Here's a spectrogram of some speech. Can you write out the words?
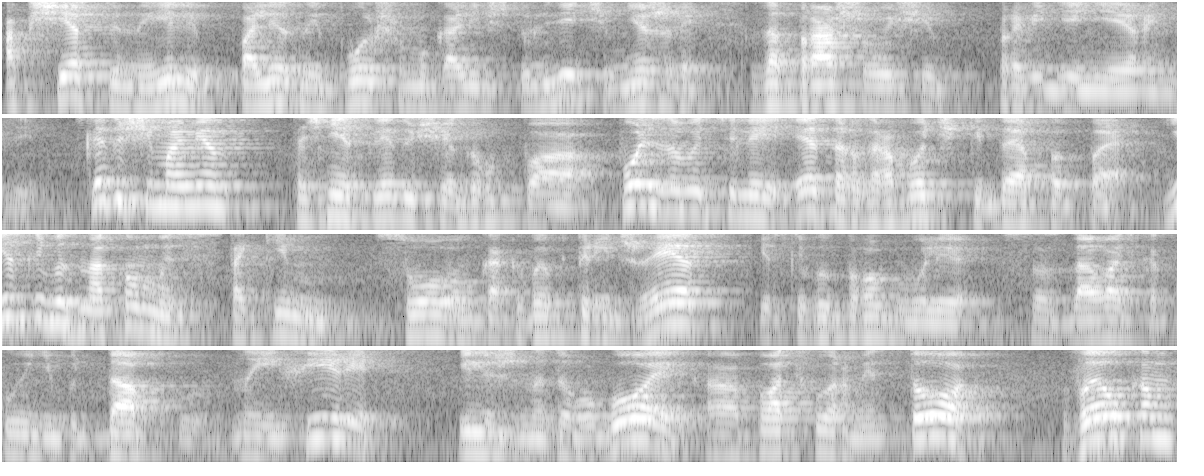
общественный или полезный большему количеству людей, чем нежели запрашивающий проведение R&D. Следующий момент, точнее следующая группа пользователей, это разработчики DAPP. Если вы знакомы с таким словом, как Web3.js, если вы пробовали создавать какую-нибудь дапку на эфире или же на другой э, платформе, то Welcome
